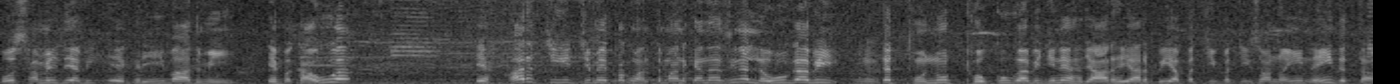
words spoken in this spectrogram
ਉਹ ਸਮਝਦੇ ਆ ਵੀ ਇਹ ਗਰੀਬ ਆਦਮੀ, ਇਹ ਬਕਾਊ ਆ ਇਹ ਹਰ ਚੀਜ਼ ਜਿਵੇਂ ਭਗਵੰਤ ਮਾਨ ਕਹਿੰਦਾ ਸੀ ਨਾ ਲਊਗਾ ਵੀ ਤੇ ਤੁਹਾਨੂੰ ਠੋਕੂਗਾ ਵੀ ਜਿਹਨੇ ਹਜ਼ਾਰ ਹਜ਼ਾਰ ਰੁਪਿਆ 25 2500 ਨਹੀਂ ਨਹੀਂ ਦਿੱਤਾ।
